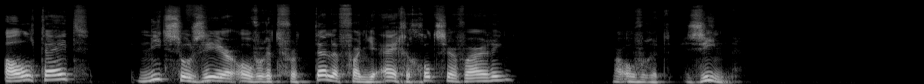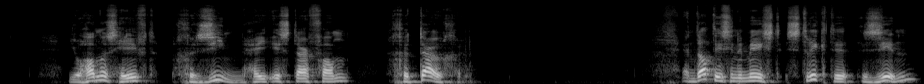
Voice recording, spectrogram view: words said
altijd niet zozeer over het vertellen van je eigen godservaring, maar over het zien. Johannes heeft gezien, hij is daarvan getuige. En dat is in de meest strikte zin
